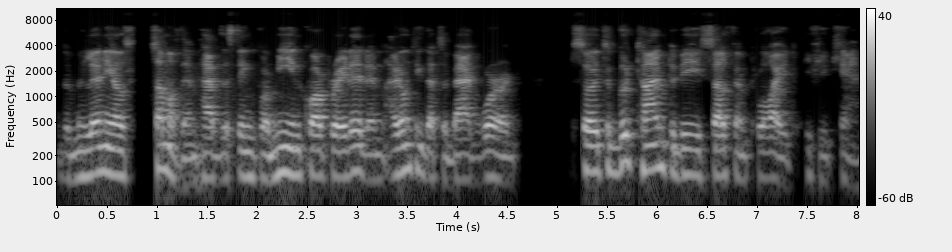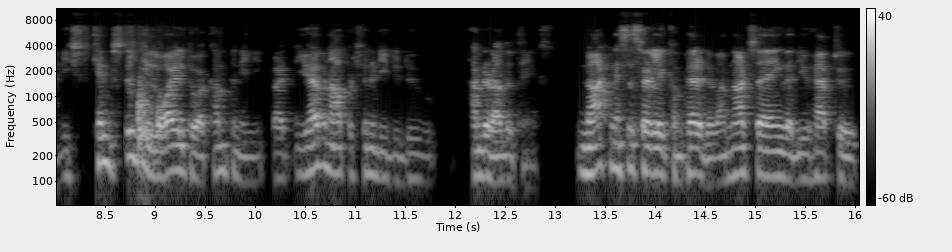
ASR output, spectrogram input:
The millennials, some of them have this thing for me incorporated, and I don't think that's a bad word. So it's a good time to be self employed if you can. You can still be loyal to a company, but you have an opportunity to do 100 other things. Not necessarily competitive. I'm not saying that you have to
